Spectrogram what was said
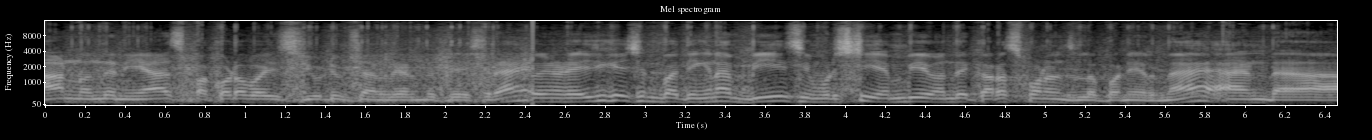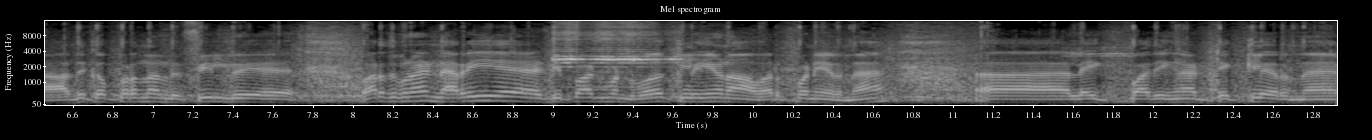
நான் வந்து நியாஸ் பக்கோடா வாய்ஸ் யூடியூப் சேனல்லேருந்து பேசுகிறேன் என்னோட எஜுகேஷன் பார்த்தீங்கன்னா பிஎஸ்சி முடிச்சுட்டு எம்பிஏ வந்து கரஸ்பாண்டன்ஸில் பண்ணியிருந்தேன். அண்ட் uh, அதுக்கப்புறம் தான் அந்த ஃபீல்டு வரதுக்கு முன்னாடி நிறைய டிபார்ட்மெண்ட் ஒர்க்லேயும் நான் ஒர்க் பண்ணியிருந்தேன். Uh, லைக் பார்த்தீங்கன்னா டெக்கில் இருந்தேன்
